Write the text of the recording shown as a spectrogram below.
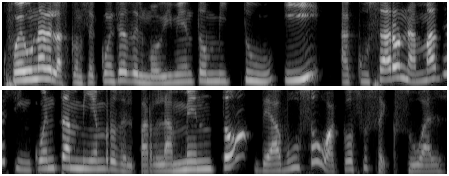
fue una de las consecuencias del movimiento Me Too y acusaron a más de 50 miembros del Parlamento de abuso o acoso sexual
